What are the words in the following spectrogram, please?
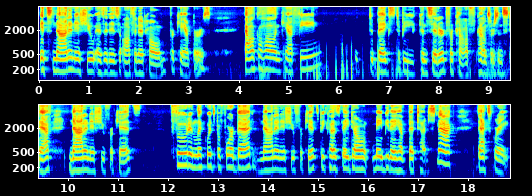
It's not an issue as it is often at home for campers. Alcohol and caffeine begs to be considered for counselors and staff, not an issue for kids. Food and liquids before bed, not an issue for kids because they don't, maybe they have bedtime snack. That's great.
